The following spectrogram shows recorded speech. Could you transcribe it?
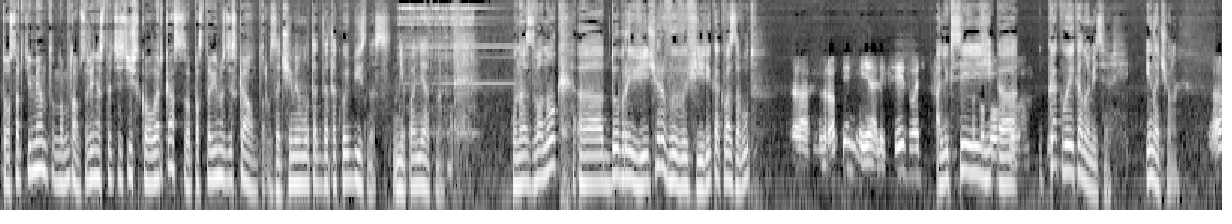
то ассортимент ну, там, среднестатистического ларька сопоставим с дискаунтером. Зачем ему тогда такой бизнес? Непонятно. У нас звонок. Э, добрый вечер, вы в эфире. Как вас зовут? Здравствуйте, меня Алексей звать. Алексей, а, как вы экономите и на чем? А,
